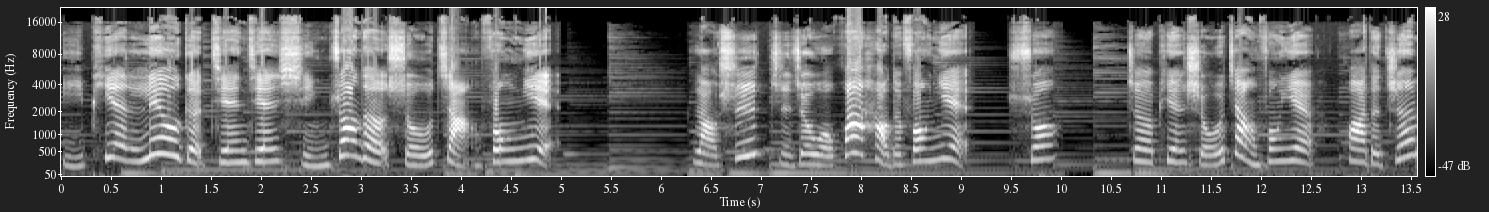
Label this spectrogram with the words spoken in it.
一片六个尖尖形状的手掌枫叶。老师指着我画好的枫叶说：“这片手掌枫叶画的真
